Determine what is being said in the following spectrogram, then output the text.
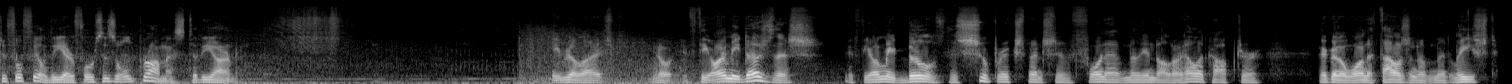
to fulfill the Air Force's old promise to the Army. He realized you know, if the Army does this, if the Army builds this super expensive $4.5 million helicopter, they're going to want a thousand of them at least.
